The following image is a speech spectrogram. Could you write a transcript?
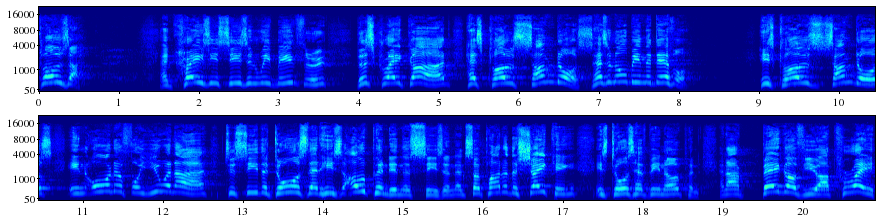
closer. And crazy season we've been through, this great God has closed some doors. Hasn't all been the devil. He's closed some doors in order for you and I to see the doors that He's opened in this season. And so part of the shaking is doors have been opened. And I beg of you, I pray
